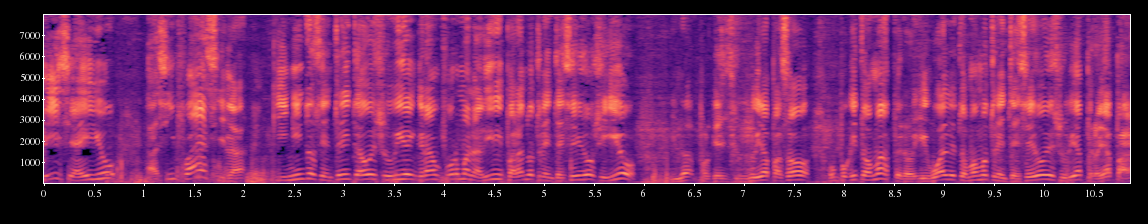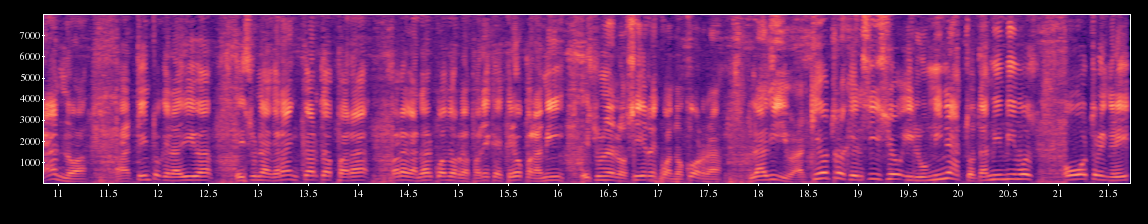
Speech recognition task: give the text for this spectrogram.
pese a ello, así fácil, 532 de subida en gran forma la dio y parando 36.2 siguió, porque hubiera pasado un poquito más, pero igual le tomamos 36.2 de subida, pero ya parando. ¿ah? Atento que la diva es una gran carta para, para ganar cuando reaparezca, creo para mí es uno de los cierres cuando corra. La diva, ¿qué otro ejercicio iluminato? También vimos otro ingrediente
